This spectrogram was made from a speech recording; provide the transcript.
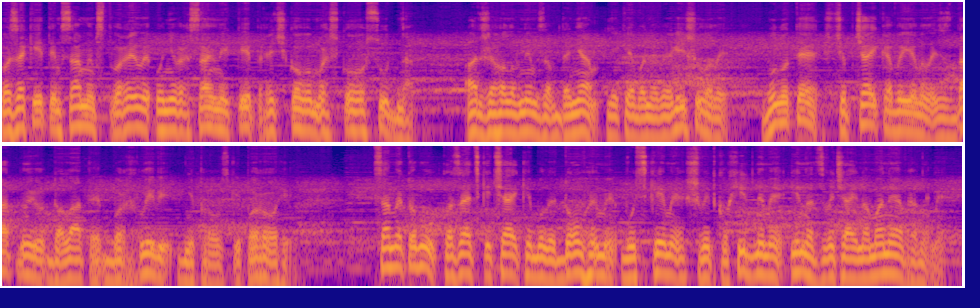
козаки тим самим створили універсальний тип річково-морського судна, адже головним завданням, яке вони вирішували, було те, щоб чайка виявилась здатною долати борхливі дніпровські пороги. Саме тому козацькі чайки були довгими, вузькими, швидкохідними і надзвичайно маневреними.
